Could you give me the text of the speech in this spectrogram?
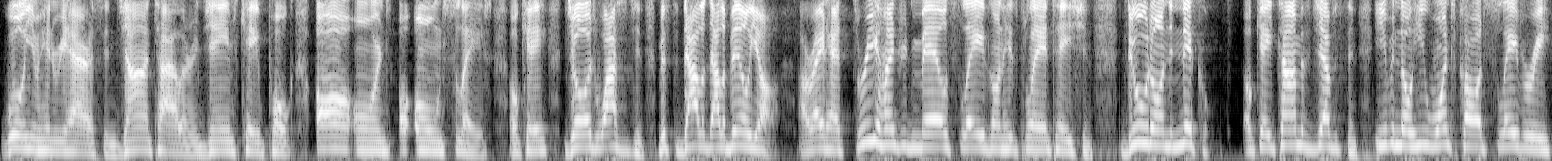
William Henry Harrison, John Tyler, and James K. Polk all owned, uh, owned slaves. Okay, George Washington, Mr. Dollar Dollar Bill, y'all. All right, had 300 male slaves on his plantation. Dude on the nickel. Okay, Thomas Jefferson, even though he once called slavery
